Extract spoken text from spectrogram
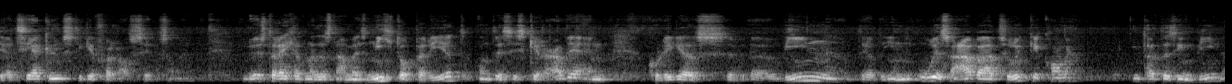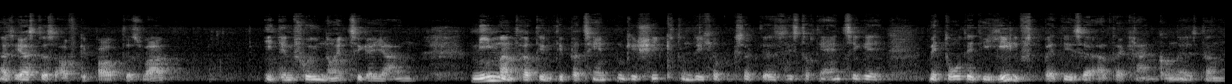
Der hat sehr günstige Voraussetzungen. In Österreich hat man das damals nicht operiert und es ist gerade ein Kollege aus äh, Wien, der in den USA war, zurückgekommen und hat das in Wien als erstes aufgebaut. Das war in den frühen 90er Jahren. Niemand hat ihm die Patienten geschickt und ich habe gesagt, das ist doch die einzige Methode, die hilft bei dieser Art Erkrankung. Er ist dann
